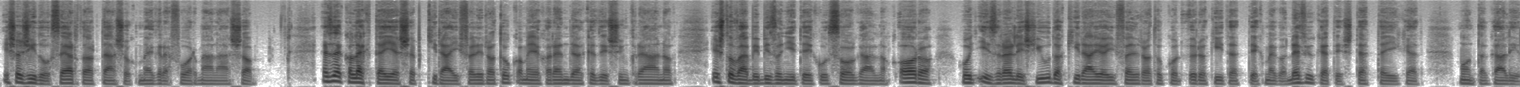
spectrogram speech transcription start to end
és a zsidó szertartások megreformálása. Ezek a legteljesebb királyi feliratok, amelyek a rendelkezésünkre állnak, és további bizonyítékul szolgálnak arra, hogy Izrael és Júda királyai feliratokon örökítették meg a nevüket és tetteiket, mondta Galil.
